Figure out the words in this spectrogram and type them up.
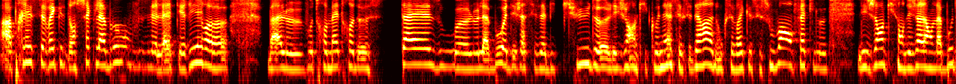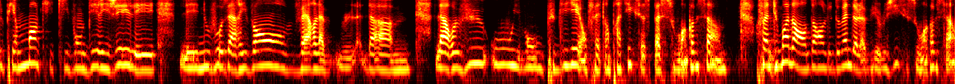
Après, c'est vrai que dans chaque labo, vous allez atterrir, bah, le, votre maître de thèse où euh, le labo a déjà ses habitudes, euh, les gens qui connaissent, etc. Donc c'est vrai que c'est souvent en fait le, les gens qui sont déjà dans le labo depuis un moment qui, vont diriger les, nouveaux arrivants vers la, revue où ils vont publier. En fait, en pratique, ça se passe souvent comme ça. Enfin, du moins dans, le domaine de la biologie, c'est souvent comme ça.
